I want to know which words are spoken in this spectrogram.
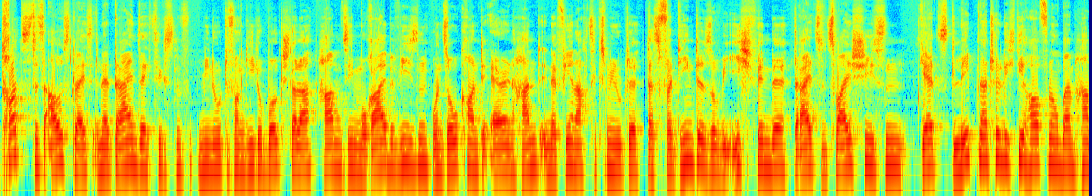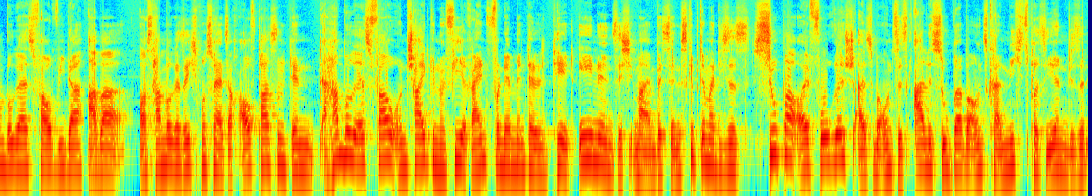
trotz des Ausgleichs in der 63. Minute von Guido Burgstaller haben sie Moral bewiesen und so konnte Aaron Hunt in der 84. Minute das verdiente, so wie ich finde, 3 zu 2 schießen. Jetzt lebt natürlich die Hoffnung beim Hamburger SV wieder, aber aus Hamburger Sicht muss man jetzt auch aufpassen, denn Hamburger SV und Schalke 04 rein von der Mentalität ähneln sich immer ein bisschen. Es gibt immer dieses super euphorisch, also bei uns ist alles super, bei uns kann nichts passieren, wir sind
